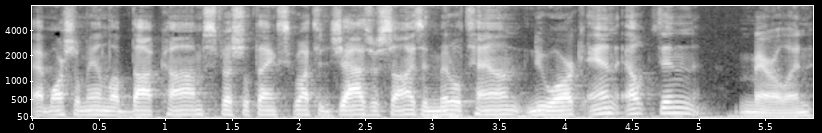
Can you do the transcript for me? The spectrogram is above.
at marshallmanlove.com. Special thanks go out to Jazzercise in Middletown, Newark, and Elkton, Maryland.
